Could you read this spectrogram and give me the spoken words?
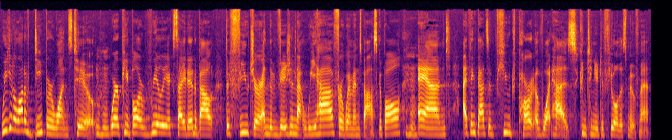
we get a lot of deeper ones too, mm-hmm. where people are really excited about the future and the vision that we have for women's basketball. Mm-hmm. And I think that's a huge part of what has continued to fuel this movement.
